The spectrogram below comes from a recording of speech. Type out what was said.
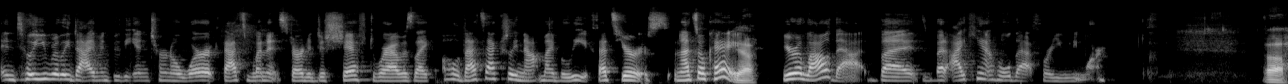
until you really dive into the internal work, that's when it started to shift where I was like, oh, that's actually not my belief. That's yours. And that's okay. Yeah. You're allowed that, but but I can't hold that for you anymore. Uh,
